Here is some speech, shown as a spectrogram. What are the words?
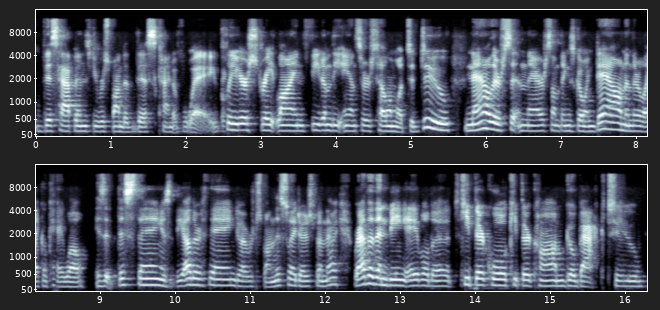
this happens, you respond to this kind of way. Clear, straight line, feed them the answers, tell them what to do. Now they're sitting there, something's going down, and they're like, okay, well, is it this thing? Is it the other thing? Do I respond this way? Do I respond that way? Rather than being able to keep their cool, keep their calm, go back to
